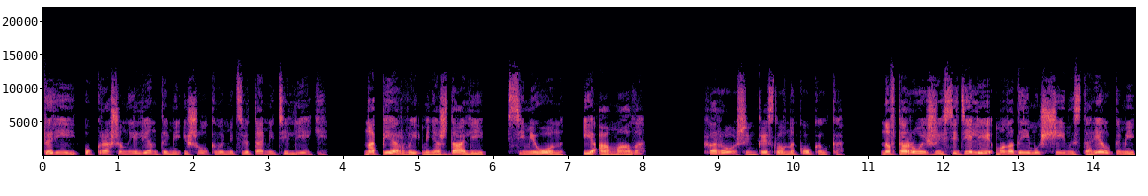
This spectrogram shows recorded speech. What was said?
Три украшенные лентами и шелковыми цветами телеги. На первой меня ждали Симеон и Амала, хорошенькая, словно куколка. На второй же сидели молодые мужчины с тарелками,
